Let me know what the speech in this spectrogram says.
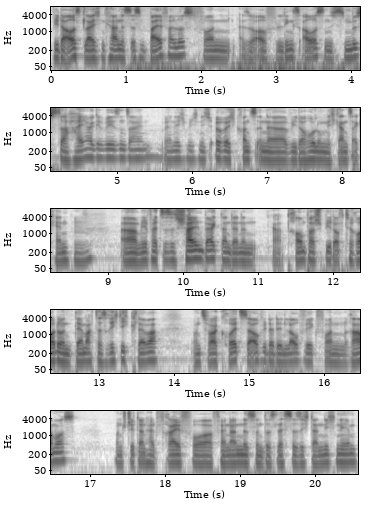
wieder ausgleichen kann. Es ist ein Ballverlust von, also auf links außen. Es müsste Haier gewesen sein, wenn ich mich nicht irre. Ich konnte es in der Wiederholung nicht ganz erkennen. Mhm. Ähm, jedenfalls ist es Schallenberg, dann der einen ja, Traumpass spielt auf Terodde und der macht das richtig clever. Und zwar kreuzt er auch wieder den Laufweg von Ramos und steht dann halt frei vor Fernandes und das lässt er sich dann nicht nehmen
